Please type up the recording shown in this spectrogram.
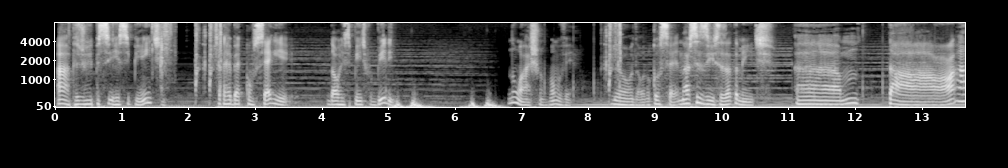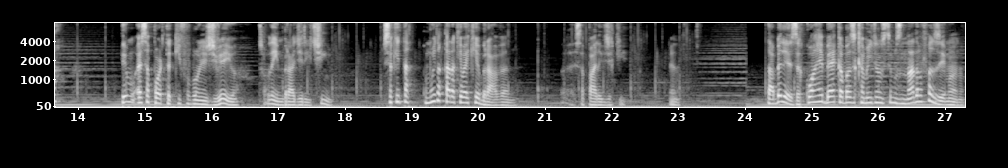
Ah, precisa de um recipiente? Será que a Rebeca consegue dar o recipiente pro Billy? Não acho. Vamos ver. Não, não, não consegue. Narcisista, exatamente. Ah, tá. Tem, essa porta aqui foi pra onde a gente veio? Só lembrar direitinho. Isso aqui tá com muita cara que vai quebrar, velho. Essa parede aqui. Vendo? Tá, beleza. Com a Rebeca, basicamente, nós não temos nada pra fazer, mano.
